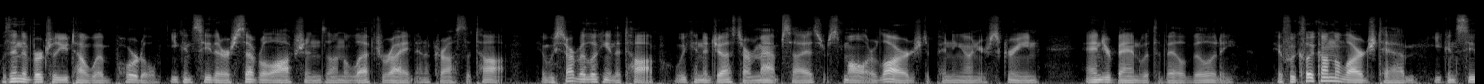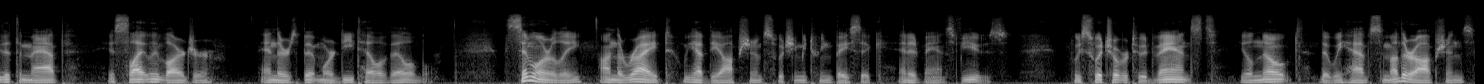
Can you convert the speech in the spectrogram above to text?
Within the Virtual Utah web portal, you can see there are several options on the left, right, and across the top. If we start by looking at the top, we can adjust our map size for small or large depending on your screen and your bandwidth availability. If we click on the Large tab, you can see that the map is slightly larger and there's a bit more detail available. Similarly, on the right, we have the option of switching between basic and advanced views. If we switch over to advanced, you'll note that we have some other options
